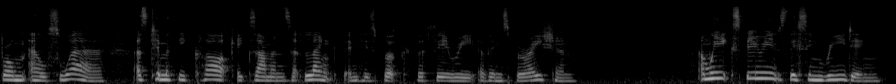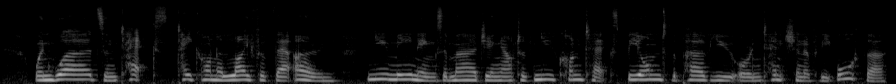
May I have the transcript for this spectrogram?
from elsewhere, as Timothy Clark examines at length in his book The Theory of Inspiration. And we experience this in reading, when words and text take on a life of their own, new meanings emerging out of new contexts beyond the purview or intention of the author,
